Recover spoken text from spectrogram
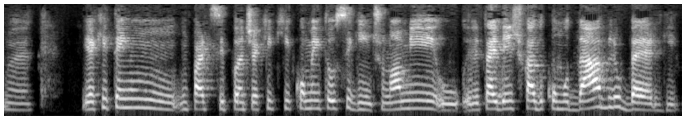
É. E aqui tem um, um, participante aqui que comentou o seguinte: o nome, ele está identificado como W. Berg.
